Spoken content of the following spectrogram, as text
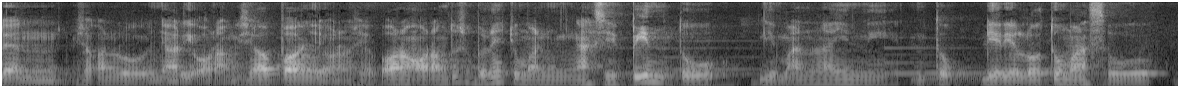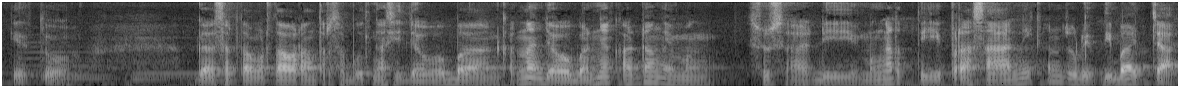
dan misalkan lu nyari orang siapa, nyari orang siapa, orang-orang tuh sebenarnya cuma ngasih pintu gimana ini untuk diri lo tuh masuk gitu. Gak serta merta orang tersebut ngasih jawaban karena jawabannya kadang emang susah dimengerti. Perasaan ini kan sulit dibaca.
